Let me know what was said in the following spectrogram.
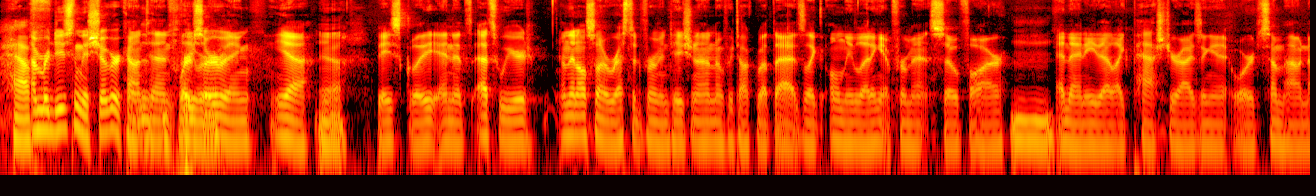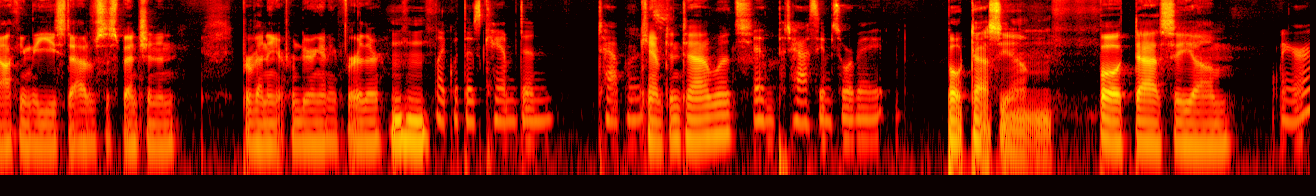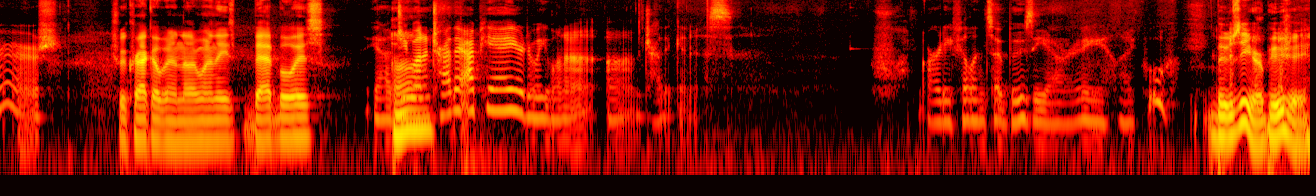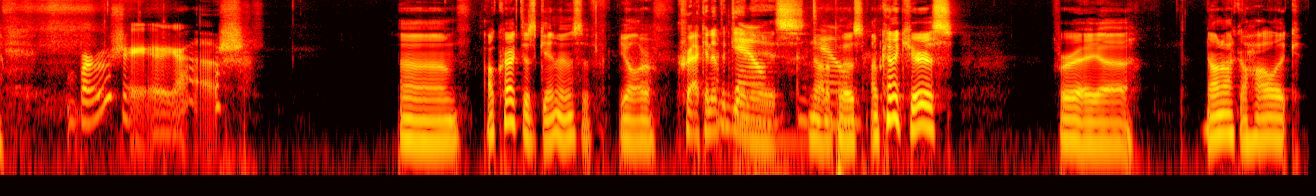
half. I'm reducing the sugar content per serving. Yeah, yeah. basically, and it's that's weird. And then also arrested fermentation. I don't know if we talked about that. It's like only letting it ferment so far, Mm-hmm. and then either like pasteurizing it or somehow knocking the yeast out of suspension and preventing it from doing any further. Mm-hmm. Like with those Campden tablets. Campden tablets, And potassium sorbate. Potassium. potassium. Yes. Should we crack open another one of these bad boys? Yeah. Do you want Um, to try the IPA or do we want to um, try the Guinness? I'm already feeling so boozy already. Like, whew. Boozy or bougie? Boozy, yes. Um, I'll crack this Guinness if y'all are Cracking up I'm a down. Guinness. I'm not down. opposed. I'm kind of curious for a uh, non-alcoholic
